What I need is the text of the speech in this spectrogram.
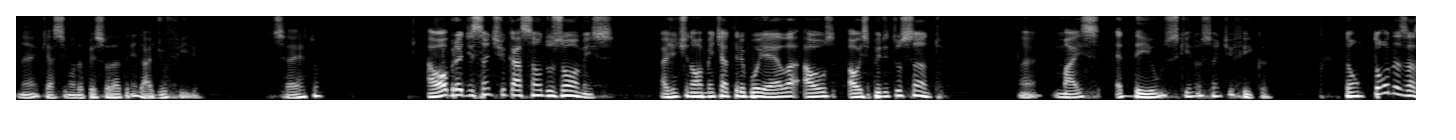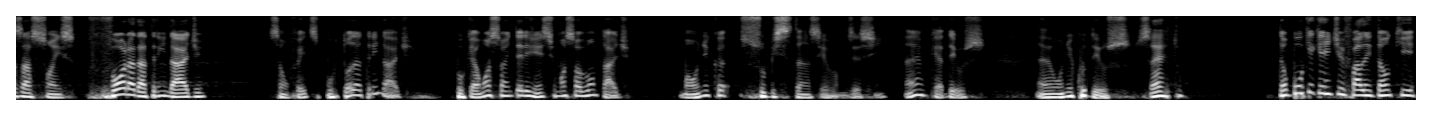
né, que é a segunda pessoa da Trindade, o Filho. Certo? A obra de santificação dos homens, a gente normalmente atribui ela ao, ao Espírito Santo, né? mas é Deus que nos santifica. Então, todas as ações fora da Trindade são feitas por toda a Trindade, porque é uma só inteligência e uma só vontade, uma única substância, vamos dizer assim, né? que é Deus, é o único Deus, certo? Então, por que, que a gente fala então que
